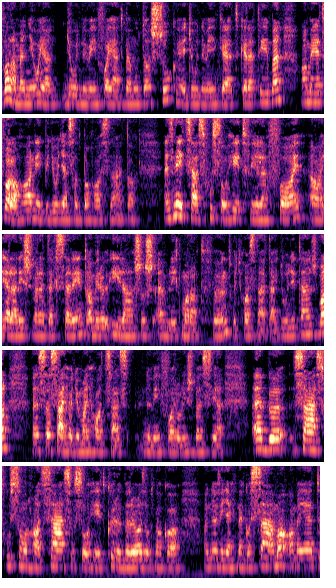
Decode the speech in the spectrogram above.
valamennyi olyan gyógynövényfaját bemutassuk egy gyógynövénykert keretében, amelyet valaha a népi gyógyászatban használtak. Ez 427 féle faj a jelen ismeretek szerint, amiről írásos emlék maradt fönt, hogy használták gyógyításban. Persze a szájhagyomány 600 növényfajról is beszél. Ebből 126-127 körülbelül azoknak a, a növényeknek a száma, amelyet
